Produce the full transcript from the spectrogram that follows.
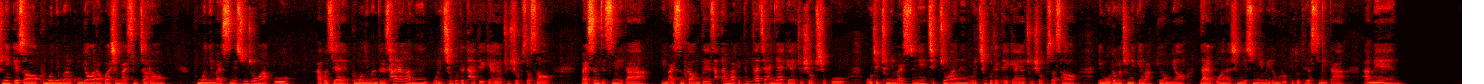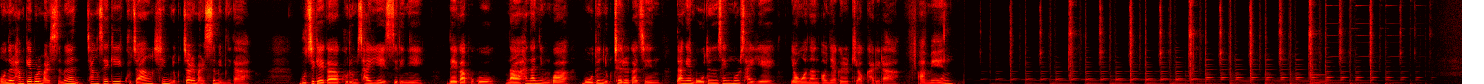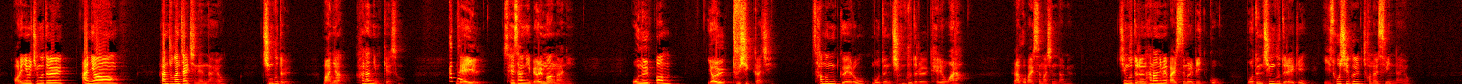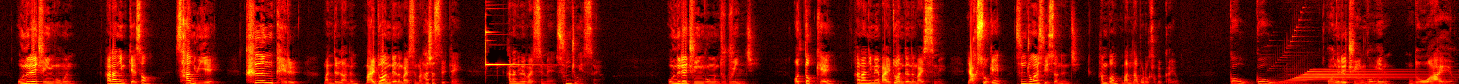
주님께서 부모님을 공경하라고 하신 말씀처럼 부모님 말씀에 순종하고 아버지의 부모님을 늘 사랑하는 우리 친구들 다 되게 하여 주시옵소서 말씀 듣습니다. 이 말씀 가운데 사탄막이 틈타지 아니하게 해 주시옵시고 오직 주님 말씀에 집중하는 우리 친구들 되게 하여 주시옵소서 이 모든 걸 주님께 맡기오며 날 구원하신 예수님 이름으로 기도드렸습니다. 아멘. 오늘 함께 볼 말씀은 창세기 9장 16절 말씀입니다. 무지개가 구름 사이에 있으리니 내가 보고 나 하나님과 모든 육체를 가진 땅의 모든 생물 사이에 영원한 언약을 기억하리라. 아멘. 어린이부 친구들, 안녕! 한 주간 잘 지냈나요? 친구들, 만약 하나님께서 내일 세상이 멸망하니 오늘 밤 12시까지 삼음교회로 모든 친구들을 데려와라 라고 말씀하신다면 친구들은 하나님의 말씀을 믿고 모든 친구들에게 이 소식을 전할 수 있나요? 오늘의 주인공은 하나님께서 산 위에 큰 배를 만들라는 말도 안 되는 말씀을 하셨을 때 하나님의 말씀에 순종했어요. 오늘의 주인공은 누구인지, 어떻게 하나님의 말도 안 되는 말씀에, 약속에 순종할 수 있었는지 한번 만나보러 가볼까요? 고! 고! 오늘의 주인공인 노아예요.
